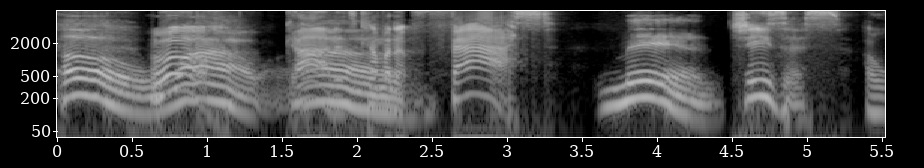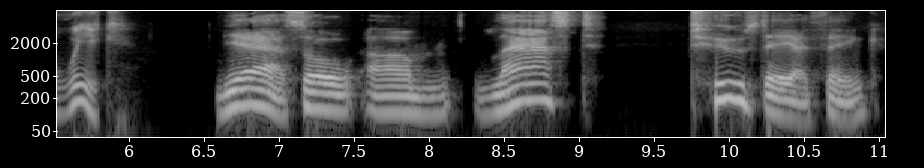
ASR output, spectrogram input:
wow. God, wow. it's coming up fast. Man. Jesus, a week. Yeah. So um, last Tuesday, I think,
